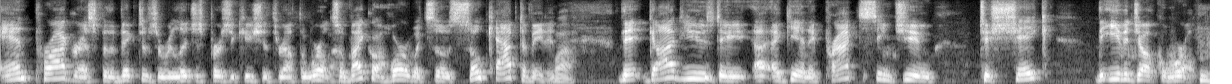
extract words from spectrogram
and progress for the victims of religious persecution throughout the world. Wow. So Michael Horowitz was so captivated wow. that God used a uh, again a practicing Jew to shake the evangelical world. Hmm.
